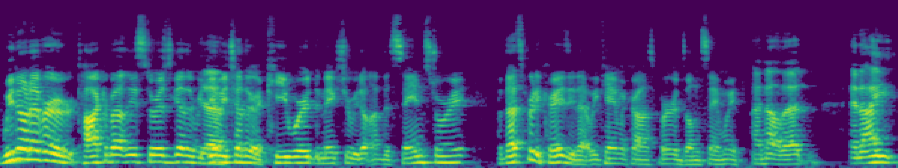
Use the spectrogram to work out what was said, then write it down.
We don't ever talk about these stories together. We Yeah. give each other a keyword to make sure we don't have the same story. But that's pretty crazy that we came across birds on the same week. I know that, and I.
